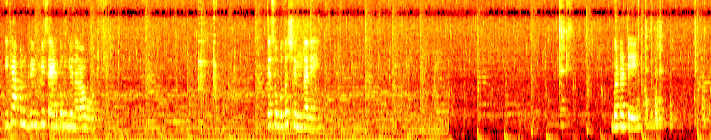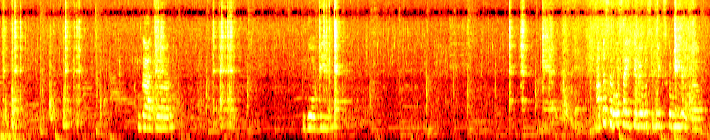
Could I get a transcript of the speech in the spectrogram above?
इथे आपण ग्रीन पीस ऍड करून घेणार आहोत. त्यासोबतच शेंगदाणे. बटाटे. गाजर. गोबी. आता सर्व साहित्य व्यवस्थित मिक्स करून घ्यायचं.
